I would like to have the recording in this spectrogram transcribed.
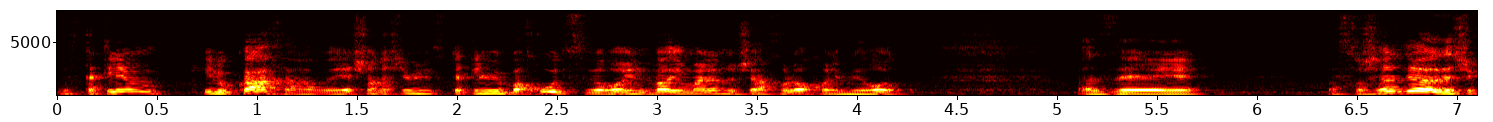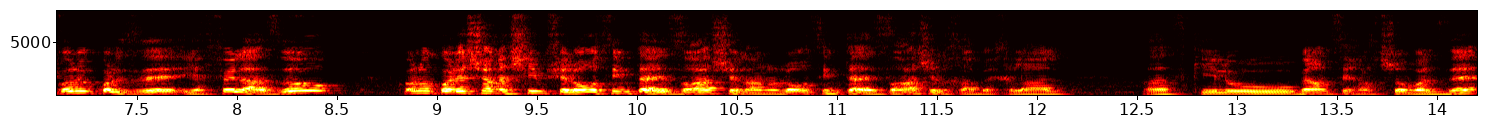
מסתכלים כאילו ככה, ויש אנשים שמסתכלים מבחוץ ורואים דברים עלינו שאנחנו לא יכולים לראות. אז, אה, אז חשבתי על זה שקודם כל זה יפה לעזור, קודם כל יש אנשים שלא רוצים את העזרה שלנו, לא רוצים את העזרה שלך בכלל, אז כאילו גם צריך לחשוב על זה.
